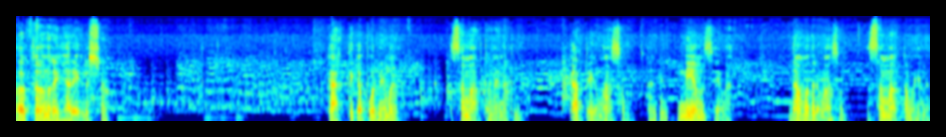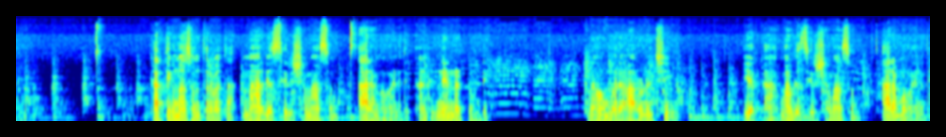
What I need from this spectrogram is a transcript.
భక్తులందరికీ హరే కృష్ణ. కార్తీక పూర్ణిమ సమాప్తమైనది. కార్తీక మాసం అంటే నియం సేవ. దామోదర మాసం సమాప్తమైనది. కార్తీక మాసం తర్వాత మార్గశీర్ష మాసం ఆరంభమైనది. అంటే నిన్నటి నుండి నవంబర్ ఆరు నుంచి ఈ యొక్క మార్గశీర్ష మాసం ఆరంభమైనది.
